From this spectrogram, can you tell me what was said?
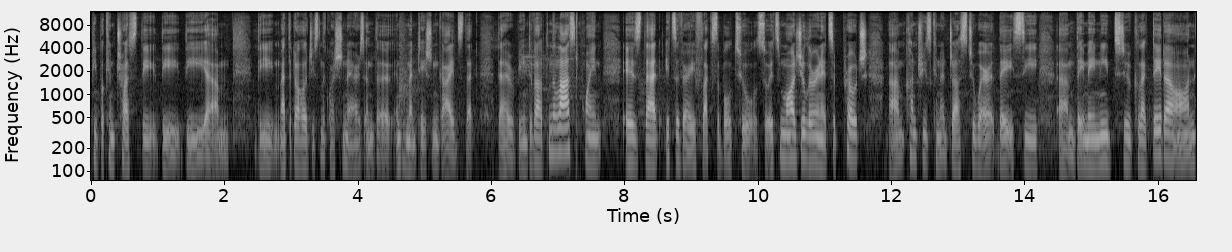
people can trust the, the, the, um, the methodologies and the questionnaires and the implementation guides that, that are being developed. And the last point is that it's a very flexible tool. So it's modular in its approach. Um, countries can adjust to where they see um, they may need to collect data on.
